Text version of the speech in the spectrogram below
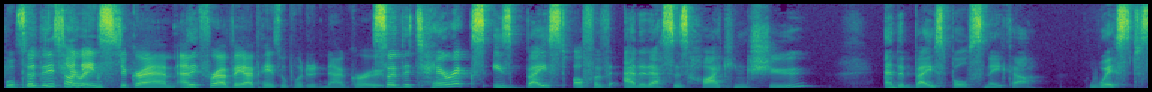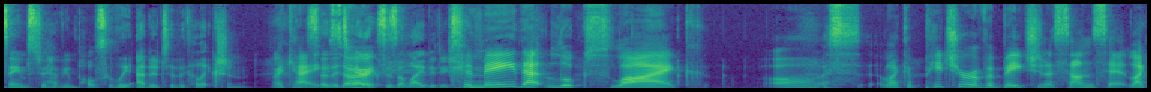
We'll So put this on Instagram, and the- for our VIPs, we'll put it in our group. So the Terrex is based off of Adidas's hiking shoe and a baseball sneaker. West seems to have impulsively added to the collection. okay, So the Terrex is a late edition. to me that looks like oh, like a picture of a beach and a sunset. Like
